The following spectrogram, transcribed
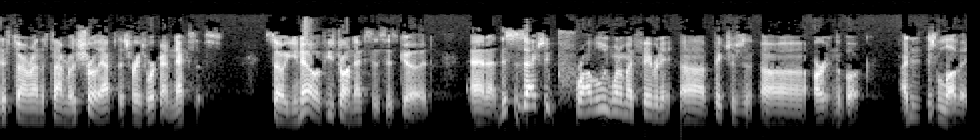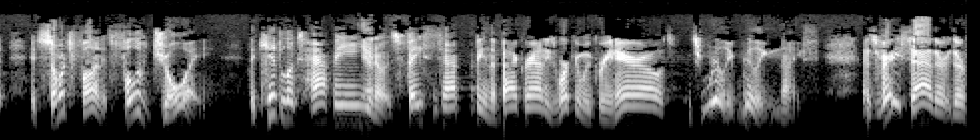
this time around this time, or shortly after this, for his work on Nexus. So you know if he's drawn Nexus, it's good. And uh, this is actually probably one of my favorite uh, pictures, uh, art in the book. I just love it. It's so much fun. It's full of joy. The kid looks happy. You know, his face is happy in the background. He's working with Green Arrow. It's it's really really nice. It's very sad. They're they're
